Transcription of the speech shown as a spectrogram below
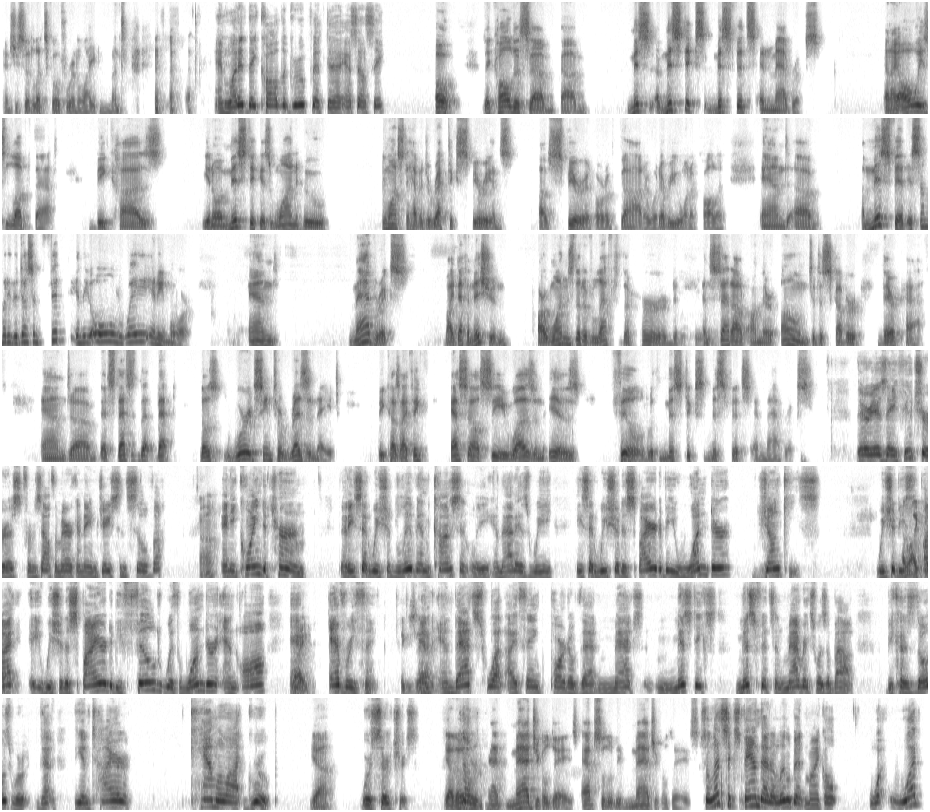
And she said, let's go for enlightenment. and what did they call the group at uh, SLC? Oh, they called us um, um, mis- uh, mystics, misfits, and mavericks. And I always loved that because, you know, a mystic is one who wants to have a direct experience of spirit or of God or whatever you want to call it. And um, a misfit is somebody that doesn't fit in the old way anymore. And mavericks, by definition, are ones that have left the herd mm-hmm. and set out on their own to discover their path. And uh, that's that's that that those words seem to resonate because I think SLC was and is filled with mystics, misfits, and mavericks. There is a futurist from South America named Jason Silva, huh? and he coined a term that he said we should live in constantly, and that is we. He said we should aspire to be wonder junkies. We should be like spi- we should aspire to be filled with wonder and awe at right. everything. Exactly. And, and that's what I think part of that match, Mystics, Misfits, and Mavericks was about, because those were that the entire Camelot group. Yeah. Were searchers. Yeah, those so, were mag- magical days. Absolutely magical days. So let's expand that a little bit, Michael. What what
